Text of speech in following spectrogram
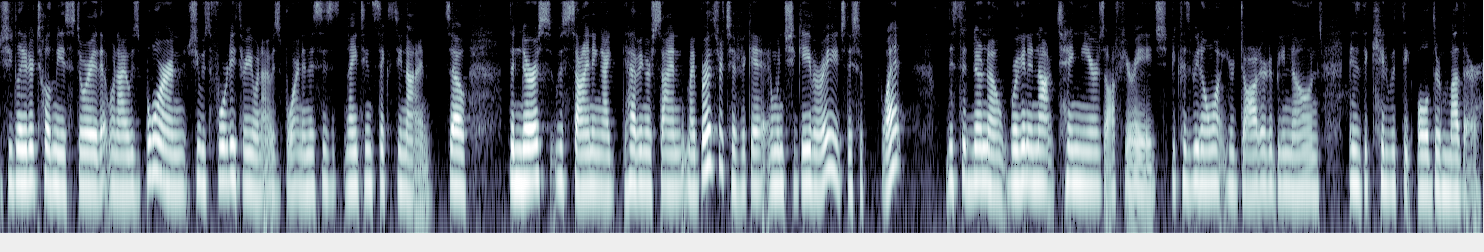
she later told me a story that when I was born, she was 43 when I was born, and this is 1969. So the nurse was signing, I having her sign my birth certificate, and when she gave her age, they said, "What?" They said, "No, no, we're going to knock 10 years off your age because we don't want your daughter to be known as the kid with the older mother."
